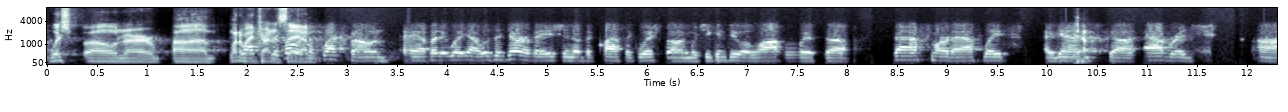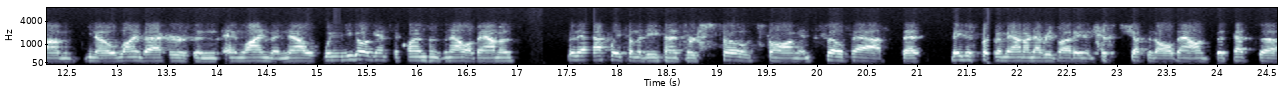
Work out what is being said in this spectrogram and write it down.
wishbone or um, what am I trying to say? I'm flex bone, yeah, but it was yeah it was a derivation of the classic wishbone, which you can do a lot with uh, fast, smart athletes against yeah. uh, average um, you know, linebackers and, and linemen. Now, when you go against the Clemsons and Alabamas, the athletes on the defense are so strong and so fast that they just put a man on everybody and it just shuts it all down. But that's uh,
